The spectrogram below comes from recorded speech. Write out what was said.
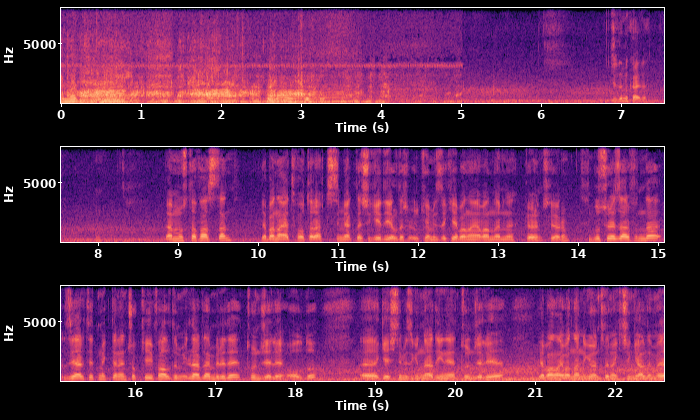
Bunlar tamam. Oo, çok mi kayda? Ben Mustafa Aslan, yaban hayatı fotoğrafçısıyım. Yaklaşık 7 yıldır ülkemizdeki yaban hayvanlarını görüntülüyorum. Bu süre zarfında ziyaret etmekten en çok keyif aldığım illerden biri de Tunceli oldu. Ee, geçtiğimiz günlerde yine Tunceli'ye yaban hayvanlarını görüntülemek için geldim ve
